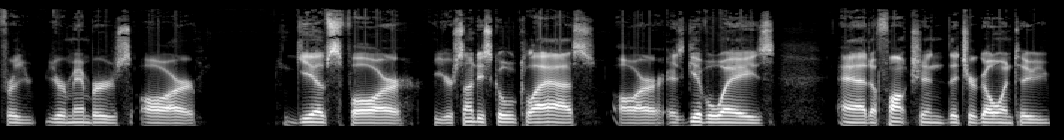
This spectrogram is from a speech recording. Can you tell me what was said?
for your members, or gifts for your Sunday school class, or as giveaways at a function that you're going to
